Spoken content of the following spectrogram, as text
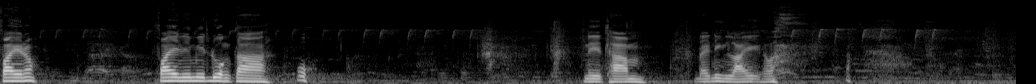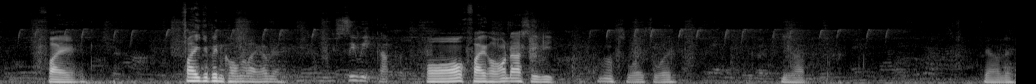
ไฟเนาะไฟนี่มีดวงตา โอ้นี่ทำ Dining Light ครับ ไฟ ไฟจะเป็นของอะไรครับเนี่ยซีวิกครับ อ๋อ ไฟของดาซีวิกสวยสวยนี่ครับแจ๋วเลย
